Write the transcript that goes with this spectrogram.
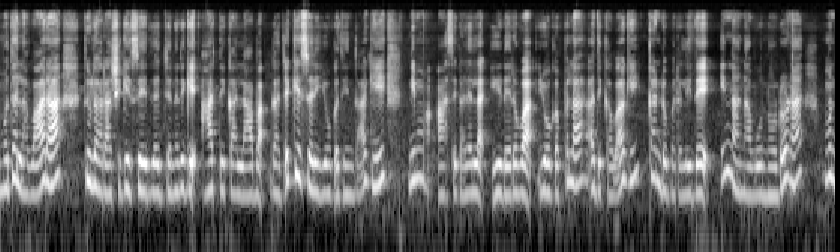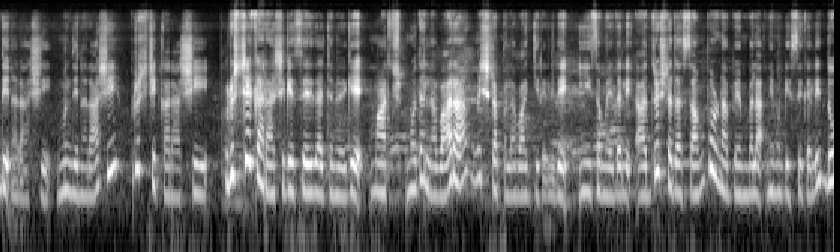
ಮೊದಲ ವಾರ ತುಲಾರಾಶಿಗೆ ಸೇರಿದ ಜನರಿಗೆ ಆರ್ಥಿಕ ಲಾಭ, ಗಜಕೇಸರಿ ಯೋಗದಿಂದಾಗಿ ನಿಮ್ಮ ಆಸೆಗಳೆಲ್ಲ ಈಡೇರುವ ಯೋಗ ಫಲ ಅಧಿಕವಾಗಿ ಕಂಡುಬರಲಿದೆ. ಇನ್ನು ನಾವು ನೋಡೋಣ ಮುಂದಿನ ರಾಶಿ ಮುಂದಿನ ರಾಶಿ ವೃಶ್ಚಿಕ ರಾಶಿ. ವೃಶ್ಚಿಕ ರಾಶಿಗೆ ಸೇರಿದ ಜನರಿಗೆ ಮಾರ್ಚ್ ಮೊದಲ ವಾರ ಮಿಶ್ರ ಫಲವಾಗಿರಲಿದೆ. ಈ ಸಮಯದಲ್ಲಿ ಅದೃಷ್ಟದ ಸಂಪೂರ್ಣ ಬೆಂಬಲ ನಿಮಗೆ ಸಿಗಲಿದ್ದು,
